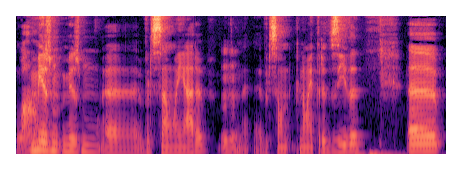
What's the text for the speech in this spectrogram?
Uau! mesmo, mesmo a versão em árabe, Uhum. a versão que não é traduzida, uh,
